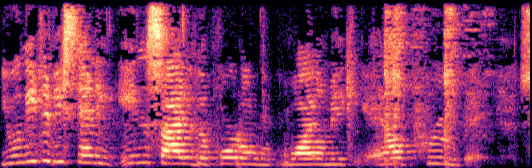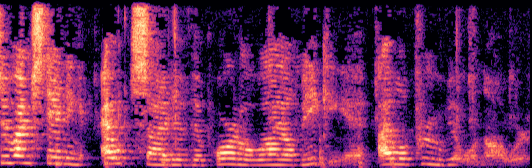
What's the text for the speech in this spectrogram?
you will need to be standing inside of the portal while making it, and I'll prove it. So if I'm standing outside of the portal while making it, I will prove it will not work.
